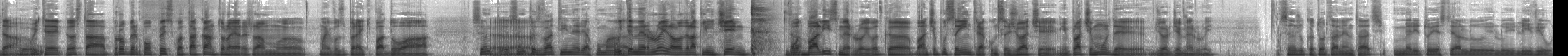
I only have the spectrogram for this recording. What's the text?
Da, uh, uite ăsta, Robert Popescu, atacantul ăla, iarăși l-am uh, mai văzut pe la echipa a doua. Sunt, uh, sunt câțiva tineri acum. Uite Merloi l-a luat de la Clinceni, da. fotbalist Merloi, văd că a început să intre acum, să joace. Mi-mi place mult de George Merloi. Sunt jucători talentați, meritul este al lui, lui Liviu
